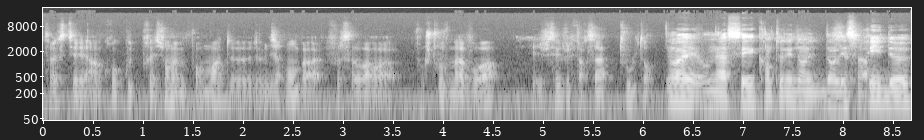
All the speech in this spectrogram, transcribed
c'est vrai que c'était un gros coup de pression même pour moi de, me dire bon bah il faut savoir, faut que je trouve ma voie et je sais que je vais faire ça tout le temps. Ouais, on est assez cantonné dans, dans l'esprit de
